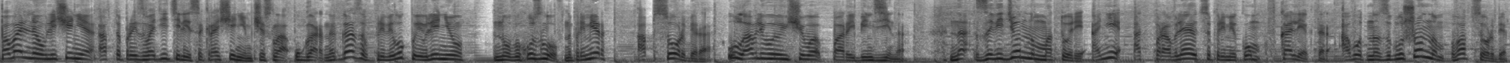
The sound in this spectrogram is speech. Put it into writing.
Повальное увлечение автопроизводителей сокращением числа угарных газов привело к появлению новых узлов, например, абсорбера, улавливающего пары бензина. На заведенном моторе они отправляются прямиком в коллектор, а вот на заглушенном — в абсорбер.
